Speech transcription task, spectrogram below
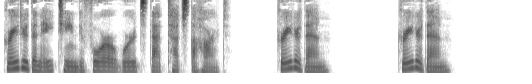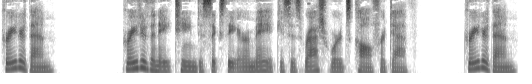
Greater than 18 to 4 are words that touch the heart. Greater than. Greater than. Greater than. Greater than 18 to 6 The Aramaic is his rash words call for death. Greater than.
